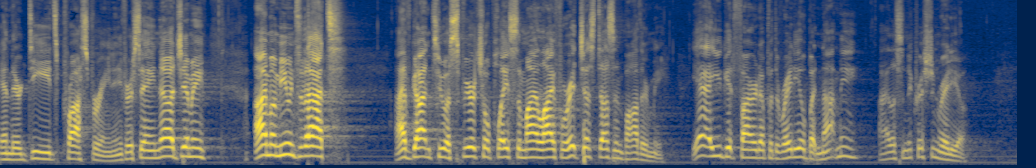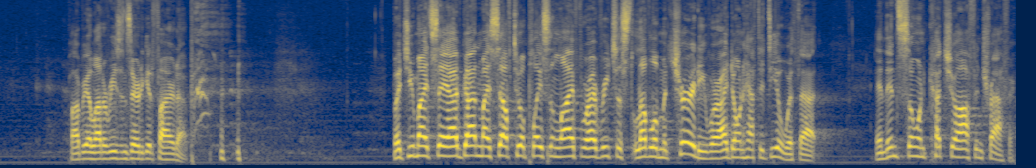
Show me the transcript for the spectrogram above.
and their deeds prospering. And if you're saying, No, Jimmy, I'm immune to that, I've gotten to a spiritual place in my life where it just doesn't bother me. Yeah, you get fired up with the radio, but not me. I listen to Christian radio. Probably a lot of reasons there to get fired up. but you might say, I've gotten myself to a place in life where I've reached this level of maturity where I don't have to deal with that. And then someone cuts you off in traffic,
